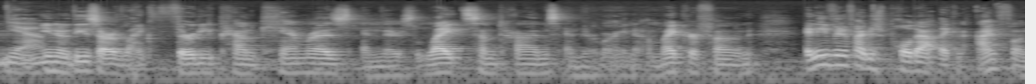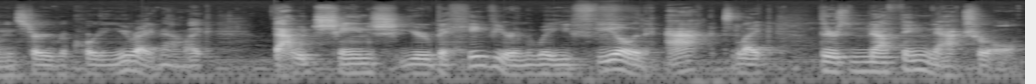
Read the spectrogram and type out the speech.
Yeah. You know, these are like 30 pound cameras and there's light sometimes and they're wearing a microphone. And even if I just pulled out like an iPhone and started recording you right now, like that would change your behavior and the way you feel and act. Like there's nothing natural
